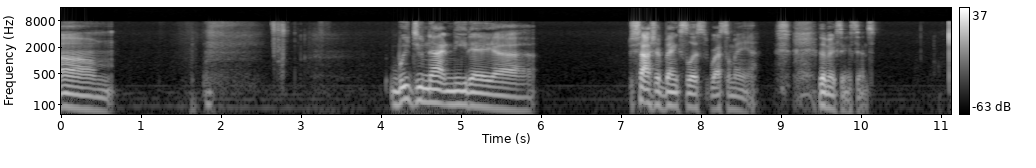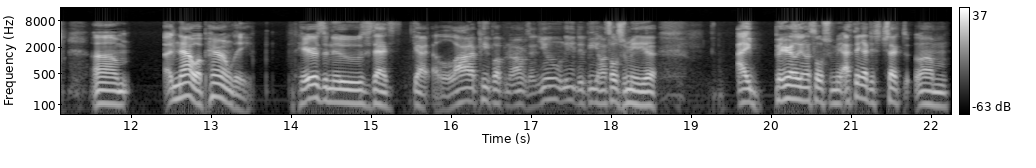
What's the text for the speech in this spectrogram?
um, we do not need a uh, Sasha Banks list WrestleMania. if that makes any sense. Um, now apparently, here's the news that's got a lot of people up in arms, and you don't need to be on social media. I barely on social media. I think I just checked um,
